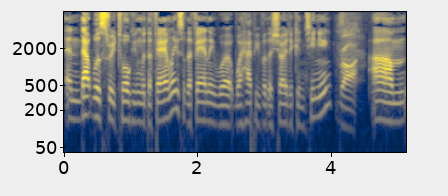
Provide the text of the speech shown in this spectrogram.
and that was through talking with the family, so the family were, were happy for the show to continue. Right. Um,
